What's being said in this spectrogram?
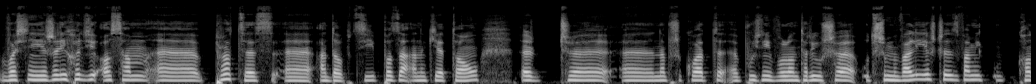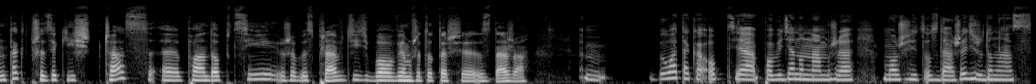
właśnie jeżeli chodzi o sam e, proces e, adopcji poza ankietą, czy na przykład później wolontariusze utrzymywali jeszcze z wami kontakt przez jakiś czas po adopcji, żeby sprawdzić, bo wiem, że to też się zdarza. Była taka opcja, powiedziano nam, że może się to zdarzyć, że do nas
